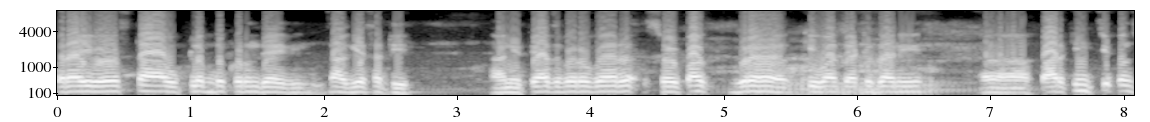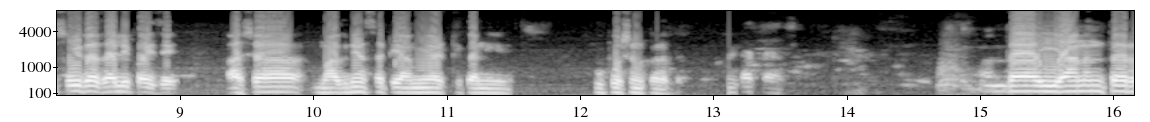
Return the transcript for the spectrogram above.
पर्यायी व्यवस्था उपलब्ध करून द्यावी जागेसाठी. आणि त्याचबरोबर स्वयंपाकगृह किंवा त्या ठिकाणी पार्किंगची पण सुविधा झाली पाहिजे अशा मागण्यासाठी आम्ही या ठिकाणी उपोषण करत आहोत. आता यानंतर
